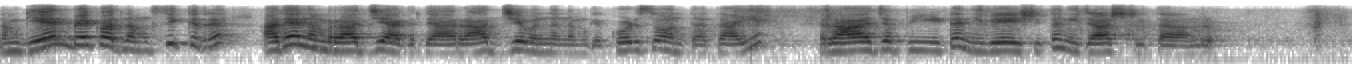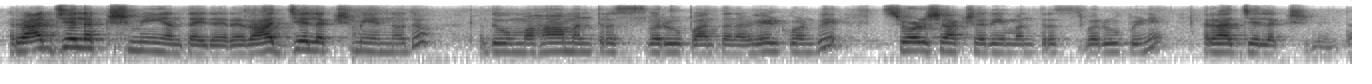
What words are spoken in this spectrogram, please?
ನಮ್ಗೆ ಏನ್ ಬೇಕೋ ಅದು ನಮ್ಗೆ ಸಿಕ್ಕಿದ್ರೆ ಅದೇ ನಮ್ಮ ರಾಜ್ಯ ಆಗುತ್ತೆ. ಆ ರಾಜ್ಯವನ್ನ ನಮ್ಗೆ ಕೊಡಿಸೋ ಅಂತ ತಾಯಿ ರಾಜಪೀಠ ನಿವೇಶಿತ ನಿಜಾಶ್ರಿತ ಅಂದ್ರು. ರಾಜ್ಯಲಕ್ಷ್ಮಿ ಅಂತ ಇದ್ದಾರೆ ರಾಜ್ಯಲಕ್ಷ್ಮಿ ಅನ್ನೋದು ಅದು ಮಹಾಮಂತ್ರ ಸ್ವರೂಪ ಅಂತ ನಾವು ಹೇಳ್ಕೊಂಡ್ವಿ. ಷೋಡಶಾಕ್ಷರಿ ಮಂತ್ರ ಸ್ವರೂಪಿಣಿ ರಾಜ್ಯಲಕ್ಷ್ಮಿ ಅಂತ.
